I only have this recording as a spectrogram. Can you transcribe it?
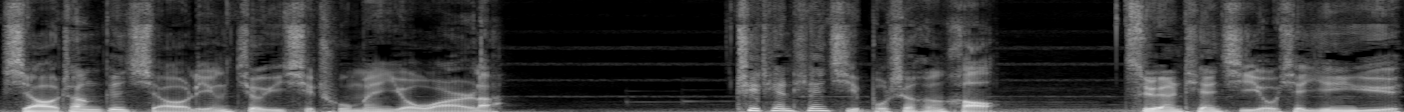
小张跟小玲就一起出门游玩了。这天天气不是很好，虽然天气有些阴雨，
